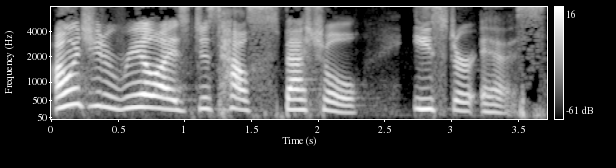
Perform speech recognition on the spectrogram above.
I want you to realize just how special Easter is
